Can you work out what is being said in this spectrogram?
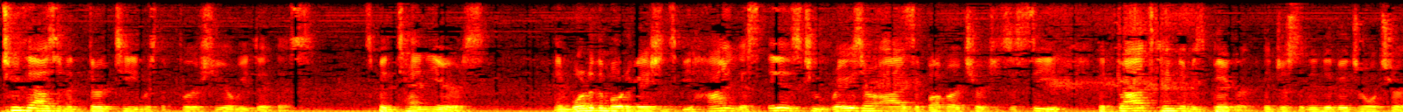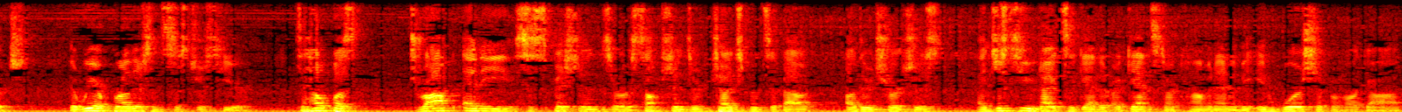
2013 was the first year we did this. It's been 10 years. And one of the motivations behind this is to raise our eyes above our churches to see that God's kingdom is bigger than just an individual church, that we are brothers and sisters here, to help us drop any suspicions or assumptions or judgments about other churches, and just to unite together against our common enemy in worship of our God.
